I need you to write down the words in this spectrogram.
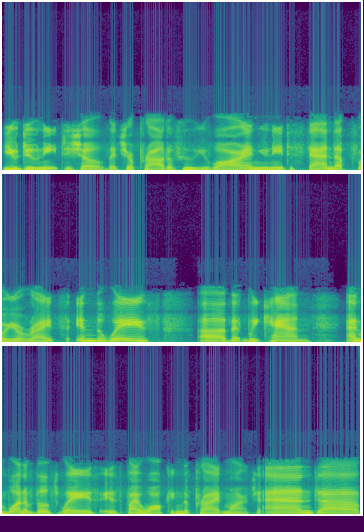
you do need to show that you're proud of who you are, and you need to stand up for your rights in the ways uh, that we can. And one of those ways is by walking the Pride March. And uh,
